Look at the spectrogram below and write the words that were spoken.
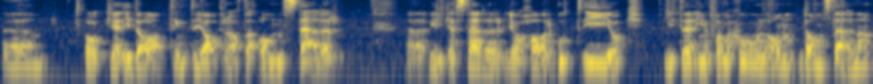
um, och eh, idag tänkte jag prata om städer. Eh, vilka städer jag har bott i och lite information om de städerna.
